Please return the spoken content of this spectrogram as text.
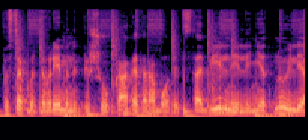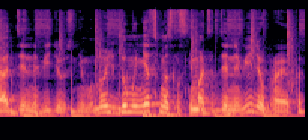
после какое-то время напишу, как это работает, стабильно или нет, ну или отдельно видео сниму. Но думаю, нет смысла снимать отдельное видео про это,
